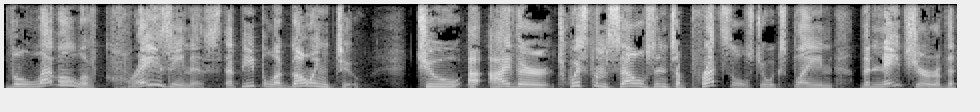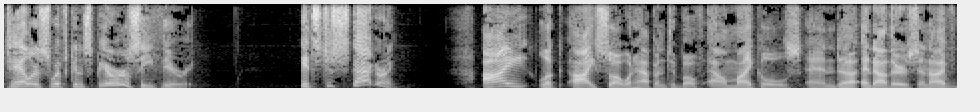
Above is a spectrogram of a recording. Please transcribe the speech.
the level of craziness that people are going to to uh, either twist themselves into pretzels to explain the nature of the Taylor Swift conspiracy theory. It's just staggering. I look. I saw what happened to both Al Michaels and uh, and others, and I've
